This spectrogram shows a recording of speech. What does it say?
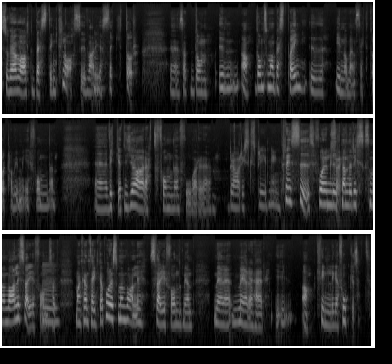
Så vi har valt best in class i varje mm. sektor. Ehm, så att de, ja, de som har bäst poäng i, inom en sektor tar vi med i fonden. Eh, vilket gör att fonden får eh, Bra riskspridning. Precis, får en liknande risk som en vanlig Sverigefond. Mm. Så man kan tänka på det som en vanlig Sverigefond med, med, med det här ja, kvinnliga fokuset.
